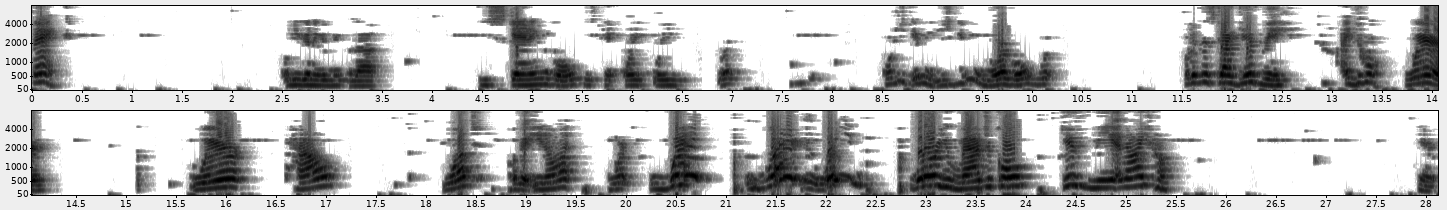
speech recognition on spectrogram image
Think. What are you gonna give me for that? He's scanning the gold. He's can wait, wait, what? What did you give me? Did you give me more gold? What? What did this guy give me? I don't. Where? Where? How? What? Okay, you know what? What? What? What? What are you? What are you, magical? Give me an item. Here.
